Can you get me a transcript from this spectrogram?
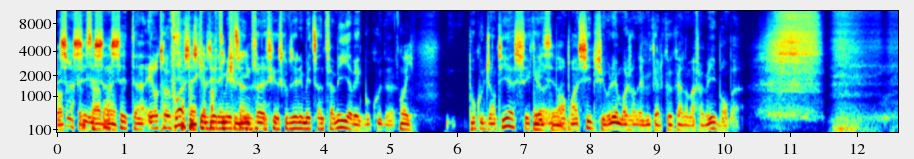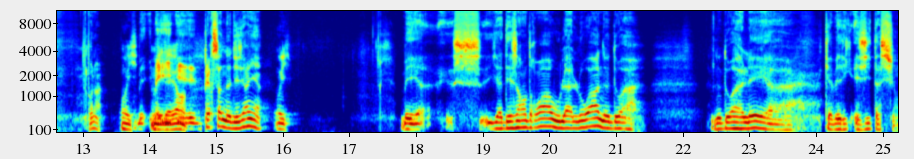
Ah, Ça, un mais truc ça, comme c'est- ça. ça, bon. c'est un- Et autrefois, C'est ce que faisaient les médecins, de... particulier. c'est ce que faisaient les médecins de famille avec beaucoup de Oui, beaucoup de gentillesse. C'est que, Oui, c'est en principe, si vous voulez, moi j'en ai vu quelques cas dans ma famille. Bon ben, voilà. oui. Mais, Mais personne ne disait rien. oui. Mais euh, il y a des endroits où la loi ne doit ne doit aller euh, qu'avec hésitation.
